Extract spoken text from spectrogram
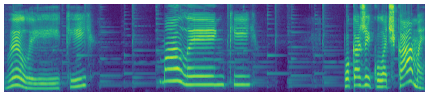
Великий, маленький. Покажи кулачками,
